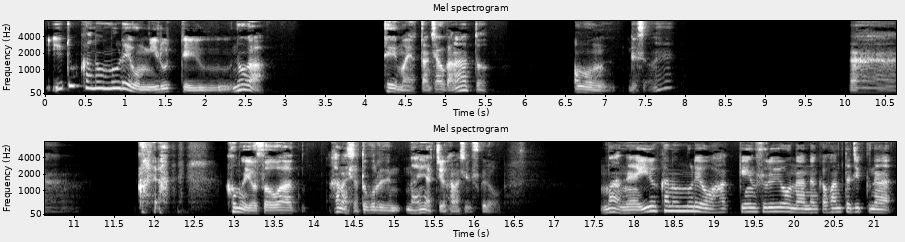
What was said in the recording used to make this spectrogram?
イルカの群れを見るっていうのがテーマやったんちゃうかなと思うんですよね。うん。これは、この予想は話したところで何やっちゅう話ですけど。まあね、イルカの群れを発見するようななんかファンタジックな、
